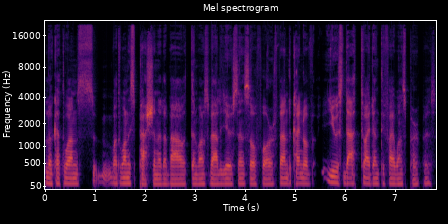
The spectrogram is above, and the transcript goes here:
look at one's what one is passionate about and one's values and so forth, and kind of use that to identify one's purpose.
